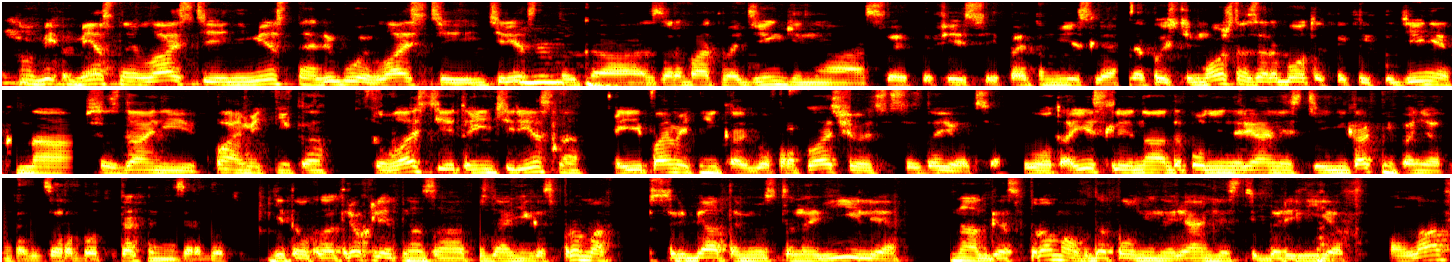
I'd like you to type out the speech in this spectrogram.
Ну, местной власти, не местной, а любой власти интересно mm-hmm. только зарабатывать деньги на своей профессии. Поэтому если, допустим, можно заработать каких-то денег на создании памятника, то власти это интересно, и памятник как бы проплачивается, создается. Вот. А если на дополненной реальности никак непонятно, как заработать, как они заработать? Где-то около трех лет назад в здании «Газпрома» с ребятами установили над «Газпромом» в дополненной реальности барельеф «Аллах».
